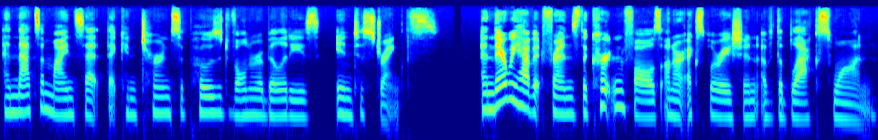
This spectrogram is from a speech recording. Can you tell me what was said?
And that's a mindset that can turn supposed vulnerabilities into strengths. And there we have it, friends. The curtain falls on our exploration of the black swan.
